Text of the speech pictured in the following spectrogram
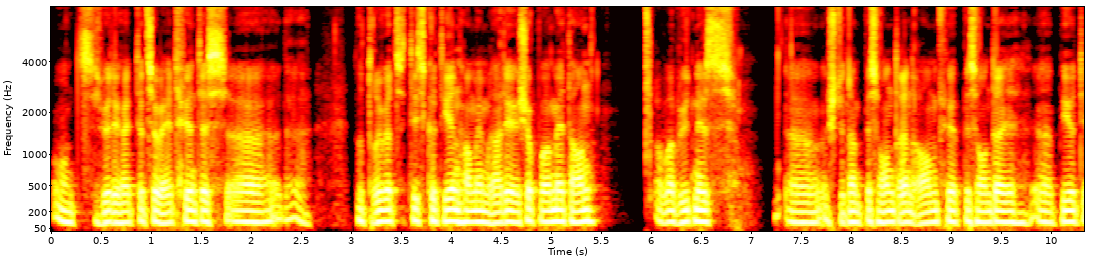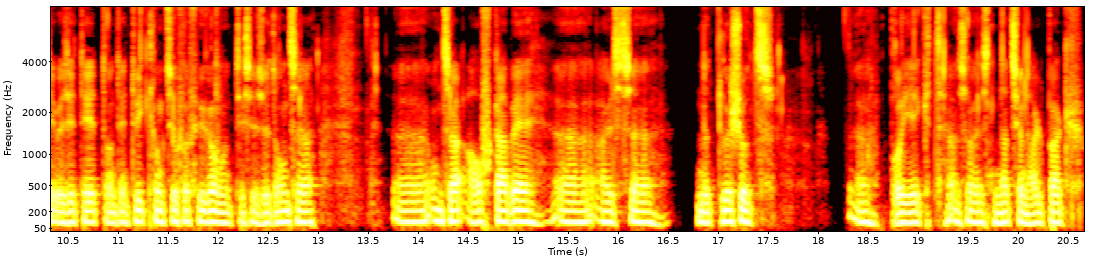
Und es würde heute zu weit führen, das äh, darüber zu diskutieren, haben wir im Radio schon ein paar Mal getan. Aber Wildnis äh, steht einen besonderen Raum für besondere äh, Biodiversität und Entwicklung zur Verfügung. Und das ist halt unser, äh, unsere Aufgabe äh, als äh, Naturschutzprojekt, also als Nationalpark.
